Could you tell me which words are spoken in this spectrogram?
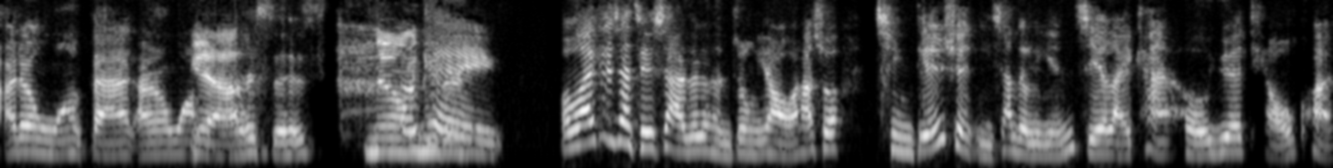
I don't want that. I don't want yeah. viruses. No. Okay. 我们来看一下接下来这个很重要哦。他说请点选以下的连接来看合约条款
